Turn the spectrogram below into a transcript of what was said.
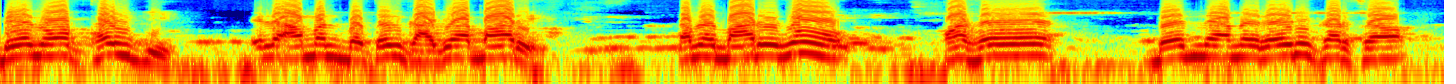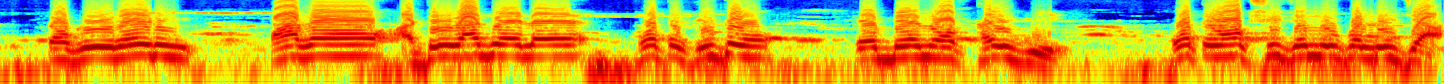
બે ઓફ થઈ ગઈ. એટલે અમન બધાને કાઢ્યા બારે. તમે બારે જો પાસે બેનને અમે રેડી કરશો. તો કે રેડી પાછો અઢી વાગે એટલે પોતે કીધું કે બેન ઓફ થઈ ગઈ. પોતે ઓક્સિજન ઉપર લીધા.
